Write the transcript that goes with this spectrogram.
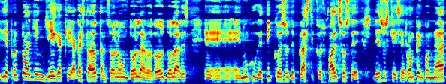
y de pronto alguien llega que ha gastado tan solo un dólar o dos dólares eh, eh, eh, en un juguetico de esos de plásticos falsos, de, esos que se rompen con nada,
